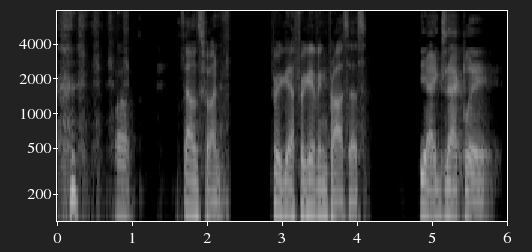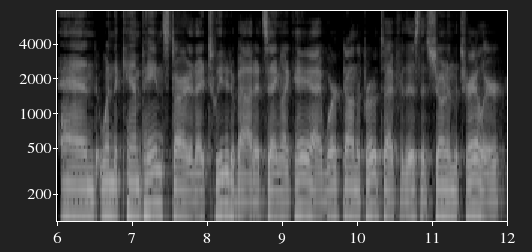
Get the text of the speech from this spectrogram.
Wow. Sounds fun. Forg- a forgiving process. Yeah, exactly. And when the campaign started, I tweeted about it saying like, "Hey, I worked on the prototype for this that's shown in the trailer."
